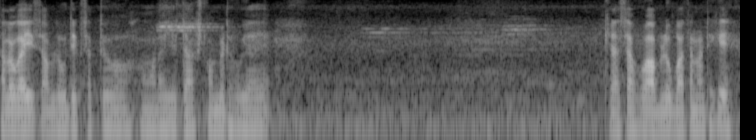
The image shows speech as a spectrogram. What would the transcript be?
हेलो गाइस आप लोग देख सकते हो, हमारा ये टास्क कंप्लीट हो गया है। कैसा हुआ आप लोग बताना, ठीक है?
